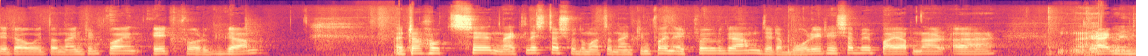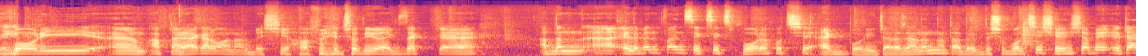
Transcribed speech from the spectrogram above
যেটা ওই তো nineteen point eight four gram এটা হচ্ছে শুধুমাত্র nineteen point eight four gram যেটা বড়ির হিসাবে পায় আপনার এক বড়ি আপনার এগারো আনার বেশি হবে যদিও এক্সাক্ট আপনার ইলেভেন পয়েন্ট সিক্স সিক্স ফোরে হচ্ছে এক বড়ি। যারা জানেন না তাদের উদ্দেশ্য বলছি সেই হিসাবে এটা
